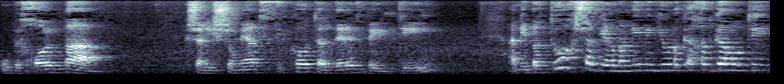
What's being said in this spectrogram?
ובכל פעם, כשאני שומע דפיקות על דלת ביתי, אני בטוח שהגרמנים הגיעו לקחת גם אותי.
